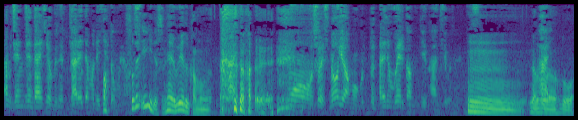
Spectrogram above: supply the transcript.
あ、もう全然大丈夫です。誰でもできると思います。それいいですね。ウェルカム。はい。もう、そうです。農業はもう本当に誰でもウェルカムっていう感じでございます。うーん。なるほど、はいなるほ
